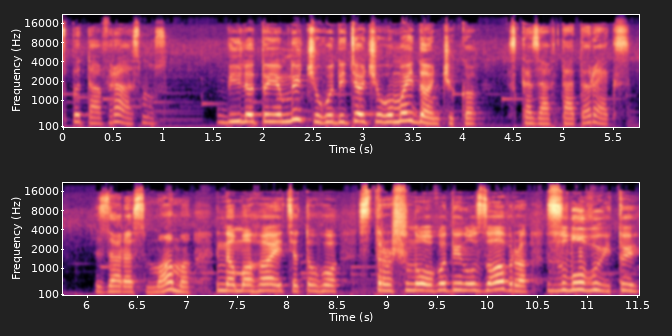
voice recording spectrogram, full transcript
спитав Расмус, Біля таємничого дитячого майданчика. сказав тато Рекс. Зараз мама намагається того страшного динозавра зловити.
